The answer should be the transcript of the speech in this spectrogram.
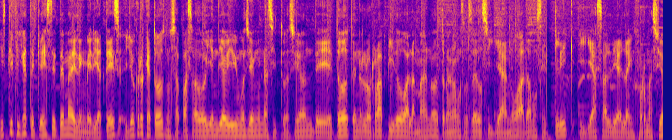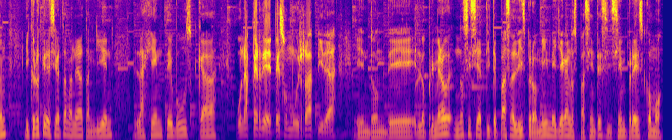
Y es que fíjate que este tema de la inmediatez, yo creo que a todos nos ha pasado. Hoy en día vivimos ya en una situación de todo tenerlo rápido a la mano, tronamos los dedos y ya, ¿no? Damos el clic y ya sale la información. Y creo que de cierta manera también la gente busca una pérdida de peso muy rápida, en donde lo primero, no sé si a ti te pasa, Liz, pero a mí me llegan los pacientes y siempre es como,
